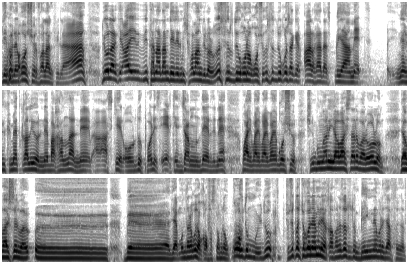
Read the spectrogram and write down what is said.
diye böyle koşuyor falan filan. Diyorlar ki ay bir tane adam delirmiş falan diyorlar. Isırdığı ona koşuyor. Isırdığı koşarken arkadaş kıyamet. Ne hükümet kalıyor, ne bakanlar, ne asker, ordu, polis, herkes canının derdine vay vay vay vay koşuyor. Şimdi bunların yavaşları var oğlum. Yavaşları var. Ee, be. Yani bunlara koyuyor kafasına buradan koydum muydu? Çocuklar çok önemli. Kafanıza tutun. Beynine vuracaksınız.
